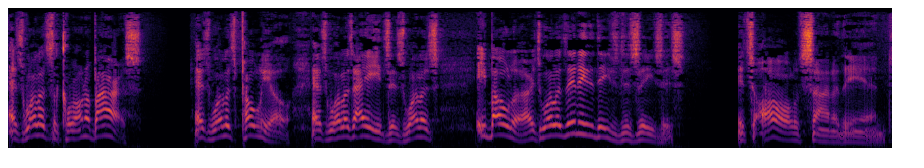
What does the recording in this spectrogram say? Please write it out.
as well as the coronavirus, as well as polio, as well as AIDS, as well as Ebola, as well as any of these diseases. It's all a sign of the end.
